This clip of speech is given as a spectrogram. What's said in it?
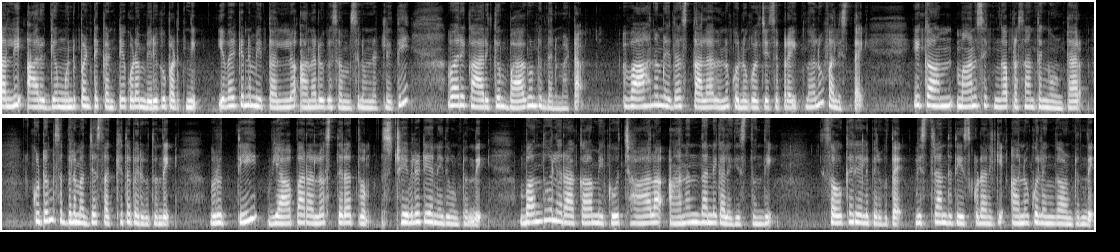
తల్లి ఆరోగ్యం మునుపంటే కంటే కూడా మెరుగుపడుతుంది. ఎవరికైనా మీ తల్లిలో అనారోగ్య సమస్యలు ఉన్నట్లయితే వారికి ఆరోగ్యం బాగుంటుందన్నమాట. వాహనం లేదా స్థలాలను కొనుగోలు చేసే ప్రయత్నాలు ఫలిస్తాయి. ఇక మానసికంగా ప్రశాంతంగా ఉంటారు. కుటుంబ సభ్యుల మధ్య సఖ్యత పెరుగుతుంది. వృత్తి వ్యాపారాల్లో స్థిరత్వం స్టెబిలిటీ అనేది ఉంటుంది. బంధువుల రాక మీకు చాలా ఆనందాన్ని కలిగిస్తుంది. సౌకర్యాలు పెరుగుతాయి. విశ్రాంతి తీసుకోవడానికి అనుకూలంగా ఉంటుంది.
